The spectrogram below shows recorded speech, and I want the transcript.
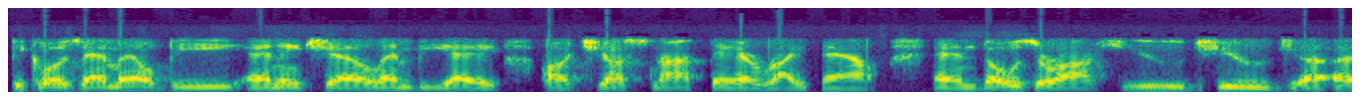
because MLB, NHL, NBA are just not there right now. And those are our huge, huge, uh, uh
